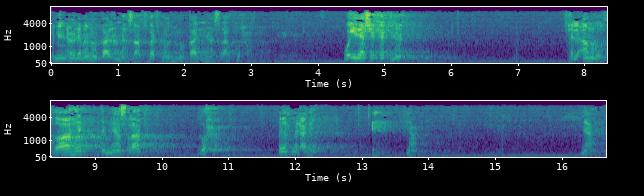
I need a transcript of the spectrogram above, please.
فمن العلماء من قال إنها صلاة فتح ومن من قال إنها صلاة ضحى. وإذا شككنا فالأمر الظاهر أنها صلاة ضحى. فيحمل عليه نعم. نعم.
